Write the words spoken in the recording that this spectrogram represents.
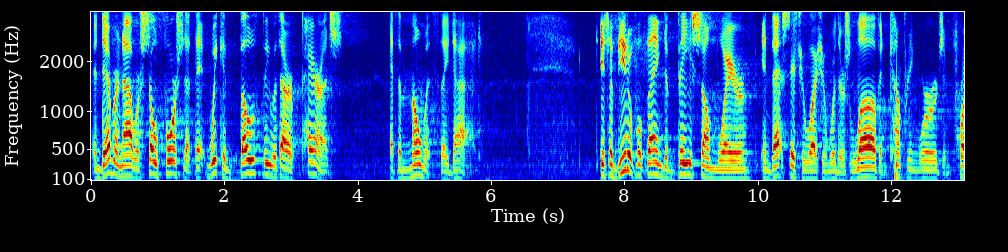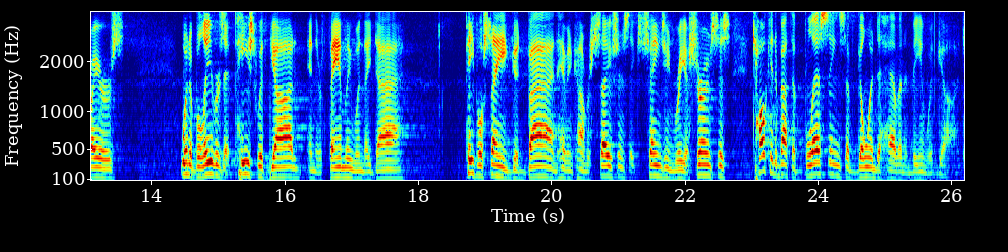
And Deborah and I were so fortunate that we could both be with our parents at the moment they died. It's a beautiful thing to be somewhere in that situation where there's love and comforting words and prayers. When a believer's at peace with God and their family when they die, people saying goodbye and having conversations, exchanging reassurances, talking about the blessings of going to heaven and being with God.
